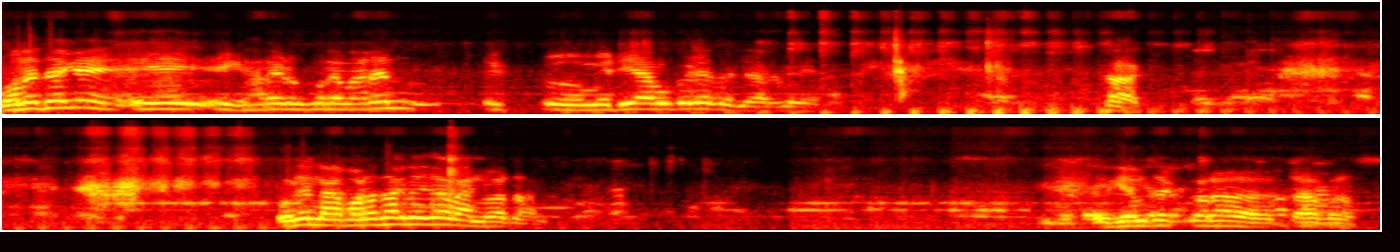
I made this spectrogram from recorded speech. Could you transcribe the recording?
বলে থাকে, এই এই ঘাড়ের উপরে মারেন, একটু মিডিয়াম করে চলে আসবে থাক। ওরে না বড় থাকলে যা মানবা দাম গেম চেক করা টাফ আছে।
